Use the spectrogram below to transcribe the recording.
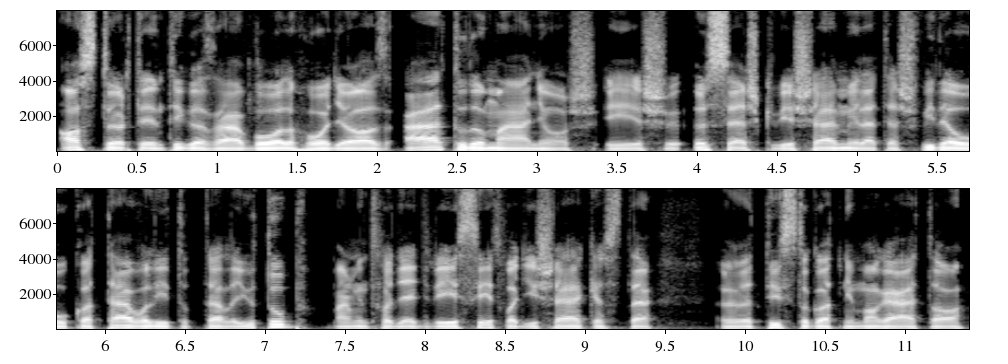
az történt igazából, hogy az áltudományos és összeesküvés elméletes videókat távolított el a YouTube, mármint hogy egy részét, vagyis elkezdte tisztogatni magát a...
